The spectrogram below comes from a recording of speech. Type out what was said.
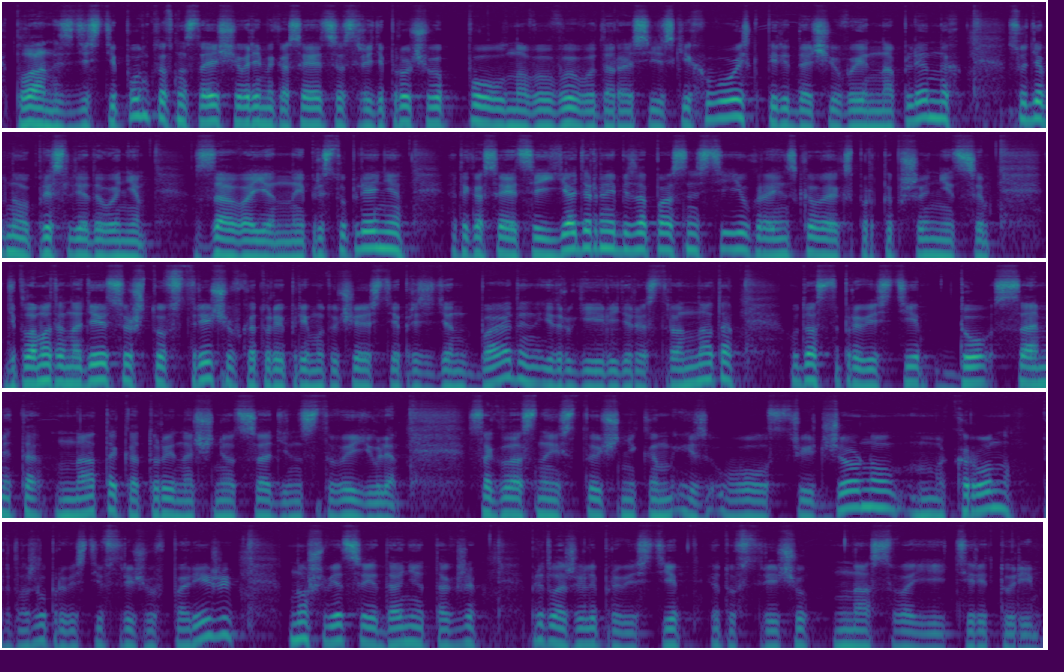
План из 10 пунктов в настоящее время касается, среди прочего, полного вывода российских войск, передачи военнопленных, судебного преследования за военные преступления. Это касается и ядерной безопасности, и украинского экспорта пшеницы. Дипломаты надеются, что встречу, в которой примут участие президент Байден и другие лидеры стран НАТО, удастся провести до саммита НАТО, который начнется 11 июля. Согласно источникам из Wall Street Journal, Макрон предложил провести встречу в Париже, но Швеция и Дания также предложили провести эту встречу на своей территории.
